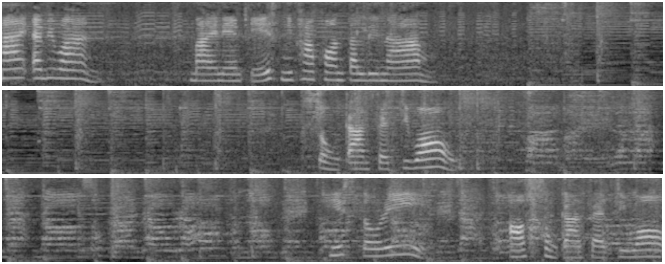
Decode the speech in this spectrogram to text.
Hi everyone my name is นิพาพรตันลือนามส่งการเฟสติวัล History of สงการเฟสติวัล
